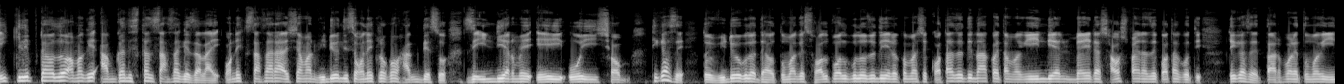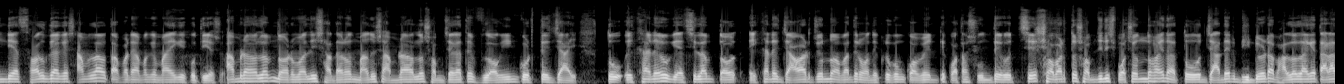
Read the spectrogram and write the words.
এই ক্লিপটা হলো আমাকে আফগানিস্তান চাচাকে জ্বালাই অনেক চাচারা এসে আমার ভিডিও দিছে, অনেক রকম হাক দেছো যে ইন্ডিয়ার মেয়ে এই, ওই, সব, ঠিক আছে? তো ভিডিওগুলো দেখো, তোমাকে সল পলগুলো যদি এরকম আসে, কথা যদি না কয়, তোমাকে ইন্ডিয়ান মেয়েটা সাহস পায় না যে কথা ক্ষতি ঠিক আছে? তারপরে তোমাকে ইন্ডিয়ার সলকে আগে সামলাও, তারপরে আমাকে মাইকে ক্ষতি এসো। আমরা হলাম নর্মালি সাধারণ মানুষ, আমরা হলো সব জায়গাতে ব্লগিং করতে যাই। তো এখানেও গেছিলাম, তো এখানে যাওয়ার জন্য আমাদের অনেক রকম কমেন্টে কথা শুনতে হচ্ছে। সবার তো সব জিনিস পছন্দ হয় না, তো যাদের ভিডিওটা ভালো লাগে তারা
